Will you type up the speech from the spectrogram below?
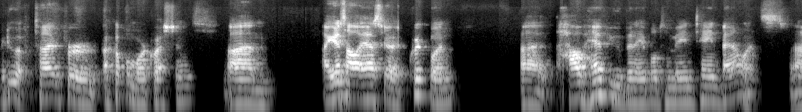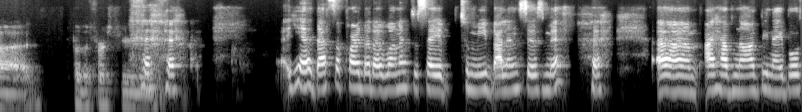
We do have time for a couple more questions. Um, I guess I'll ask a quick one. Uh, how have you been able to maintain balance? Uh, for the first few years. yeah, that's the part that I wanted to say. To me, balance is myth. um, I have not been able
